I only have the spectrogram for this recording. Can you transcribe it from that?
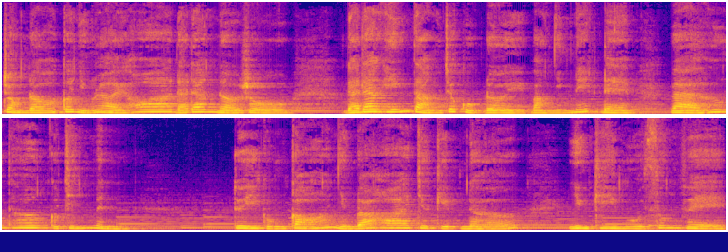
Trong đó có những loài hoa đã đang nở rộ, đã đang hiến tặng cho cuộc đời bằng những nét đẹp và hương thơm của chính mình tuy cũng có những đóa hoa chưa kịp nở, nhưng khi mùa xuân về,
